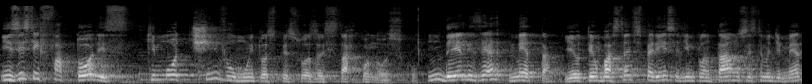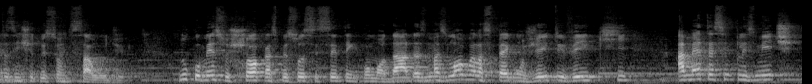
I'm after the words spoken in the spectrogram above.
E existem fatores que motivam muito as pessoas a estar conosco. Um deles é meta, e eu tenho bastante experiência de implantar um sistema de metas em instituições de saúde. No começo choca, as pessoas se sentem incomodadas, mas logo elas pegam um jeito e veem que a meta é simplesmente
